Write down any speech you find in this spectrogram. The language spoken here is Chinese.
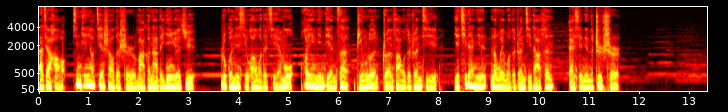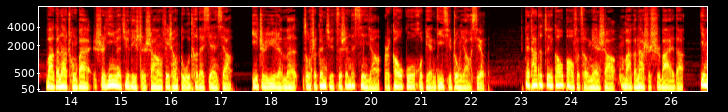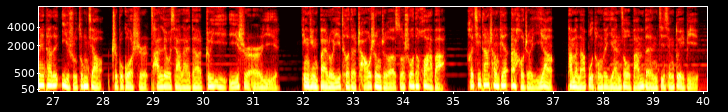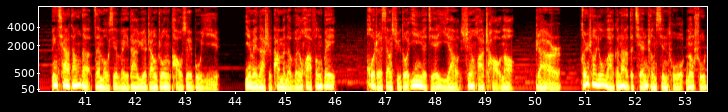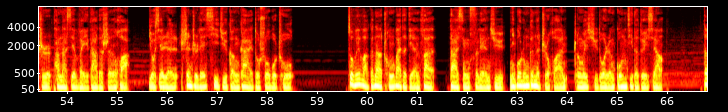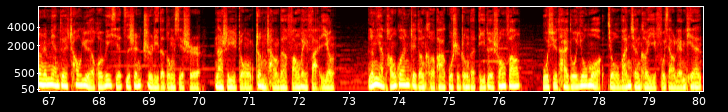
大家好，今天要介绍的是瓦格纳的音乐剧。如果您喜欢我的节目，欢迎您点赞、评论、转发我的专辑，也期待您能为我的专辑打分，感谢您的支持。瓦格纳崇拜是音乐剧历史上非常独特的现象，以至于人们总是根据自身的信仰而高估或贬低其重要性。在他的最高抱负层面上，瓦格纳是失败的。因为他的艺术宗教只不过是残留下来的追忆仪式而已。听听拜洛伊特的朝圣者所说的话吧。和其他唱片爱好者一样，他们拿不同的演奏版本进行对比，并恰当的在某些伟大乐章中陶醉不已，因为那是他们的文化丰碑，或者像许多音乐节一样喧哗吵闹。然而，很少有瓦格纳的虔诚信徒能熟知他那些伟大的神话。有些人甚至连戏剧梗概都说不出。作为瓦格纳崇拜的典范，大型四连剧《尼伯龙根的指环》成为许多人攻击的对象。当人面对超越或威胁自身智力的东西时，那是一种正常的防卫反应。冷眼旁观这段可怕故事中的敌对双方，无需太多幽默就完全可以浮想联翩。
